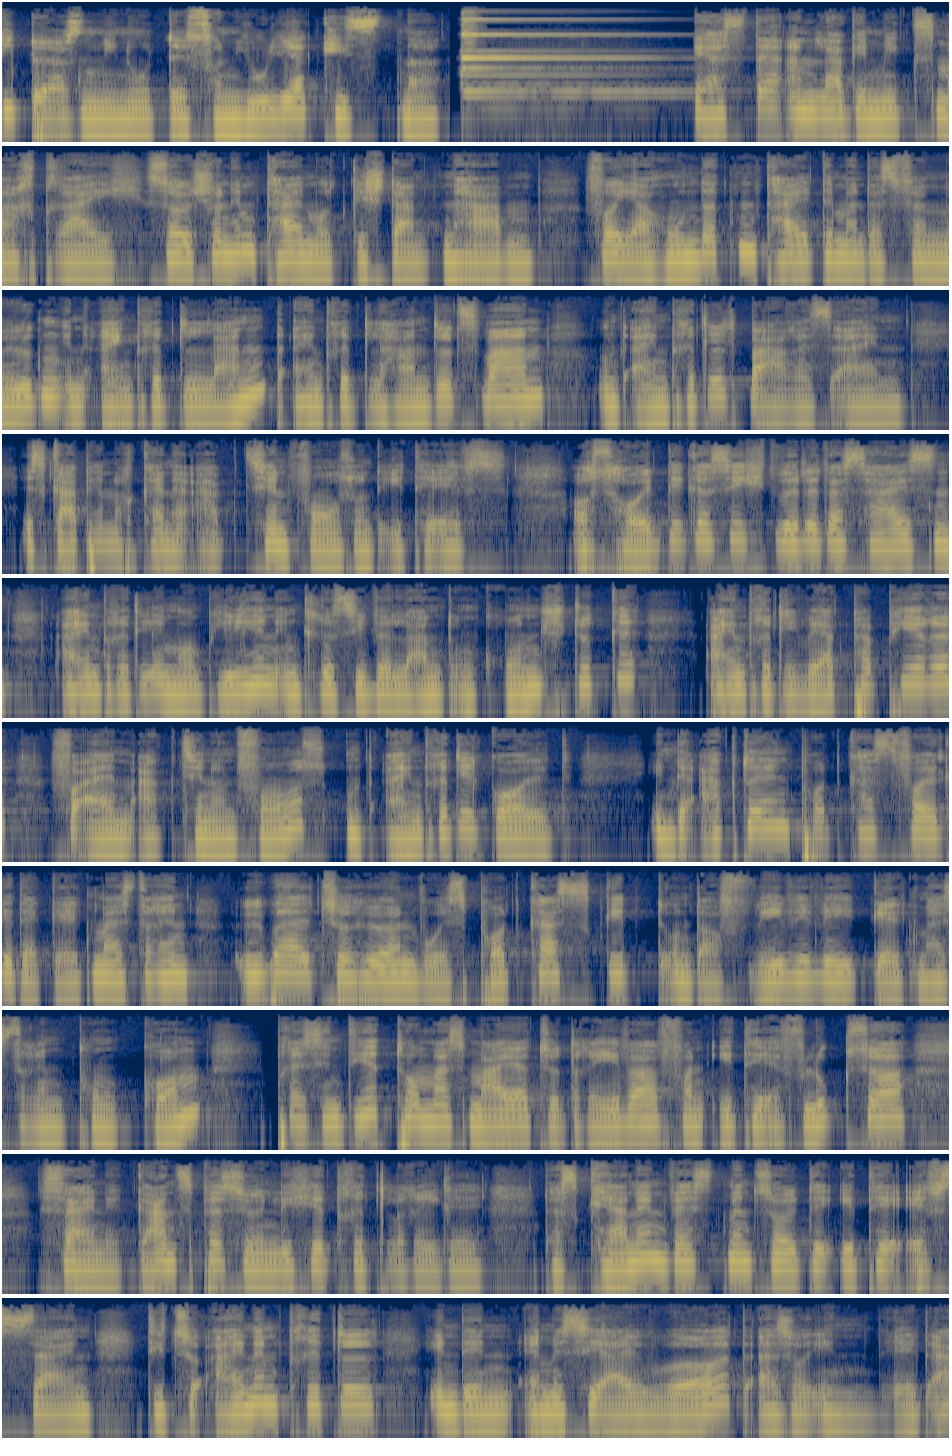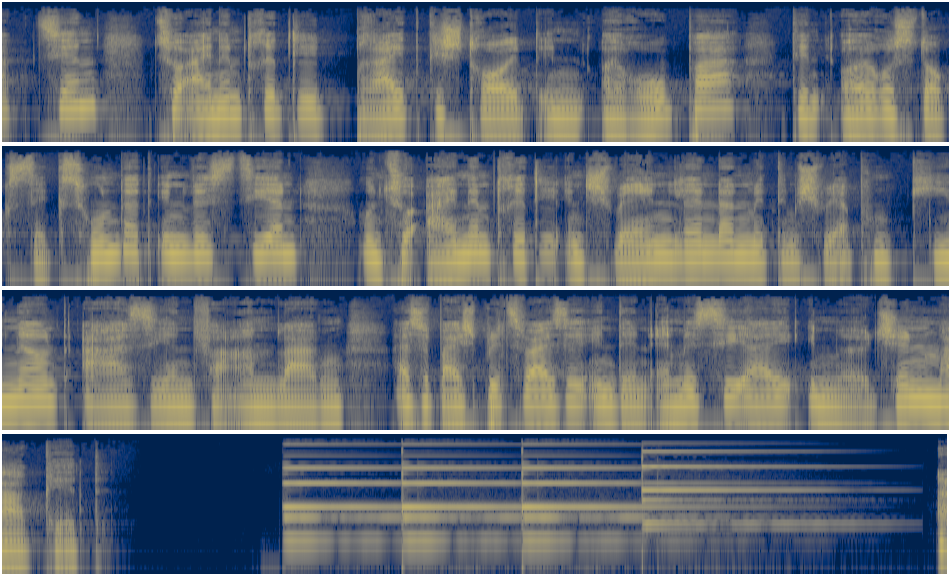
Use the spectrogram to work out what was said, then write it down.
Die Börsenminute von Julia Kistner. Erste Anlagemix macht reich, soll schon im Talmud gestanden haben. Vor Jahrhunderten teilte man das Vermögen in ein Drittel Land, ein Drittel Handelswaren und ein Drittel Bares ein. Es gab ja noch keine Aktien, Fonds und ETFs. Aus heutiger Sicht würde das heißen, ein Drittel Immobilien inklusive Land und Grundstücke, ein Drittel Wertpapiere, vor allem Aktien und Fonds und ein Drittel Gold in der aktuellen Podcast-Folge der Geldmeisterin überall zu hören, wo es Podcasts gibt und auf www.geldmeisterin.com präsentiert Thomas Mayer zu Drewer von ETF Luxor seine ganz persönliche Drittelregel. Das Kerninvestment sollte ETFs sein, die zu einem Drittel in den MSCI World, also in Weltaktien, zu einem Drittel breit gestreut in Europa, den Eurostox 600 investieren und zu einem Drittel in Schwellenländern mit dem Schwerpunkt China und Asien veranlagen, also beispielsweise in den MSCI Emerging Market.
